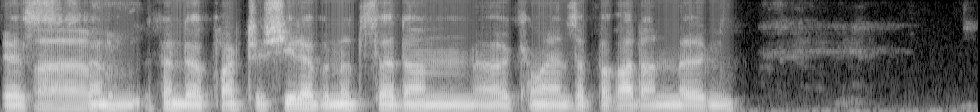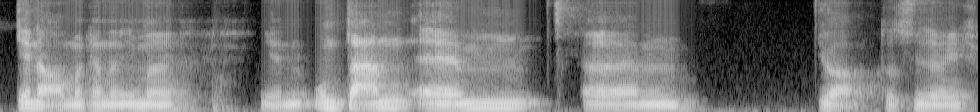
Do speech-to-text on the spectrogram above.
Yes, ähm, kann, da praktisch jeder Benutzer, dann äh, kann man separat anmelden. Genau, man kann dann immer jeden. Und dann, ähm, ähm, ja, das sind eigentlich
